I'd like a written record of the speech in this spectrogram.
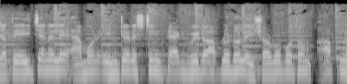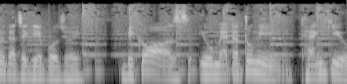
যাতে এই চ্যানেলে এমন ইন্টারেস্টিং ফ্যাক্ট ভিডিও আপলোড হলেই সর্বপ্রথম আপনার কাছে গিয়ে পৌঁছয় because you matter to me thank you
